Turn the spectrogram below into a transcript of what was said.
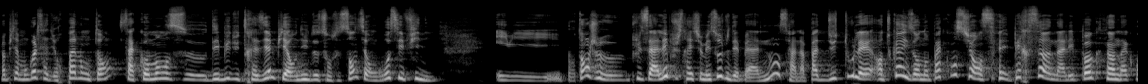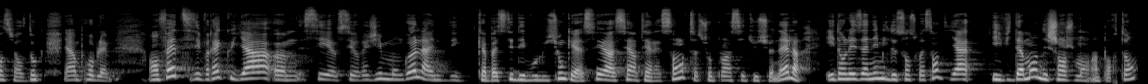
l'Empire mongol, ça dure pas longtemps. Ça commence au début du 13e puis en 1260, c'est en gros c'est fini. Et pourtant, je, plus ça allait, plus je travaillais sur mes sources, je me disais, ben non, ça n'a pas du tout l'air. En tout cas, ils en ont pas conscience. Et personne à l'époque n'en a conscience. Donc, il y a un problème. En fait, c'est vrai qu'il y a, euh, c'est, ce régime mongol a une des capacités d'évolution qui est assez, assez intéressante sur le plan institutionnel. Et dans les années 1260, il y a évidemment des changements importants.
